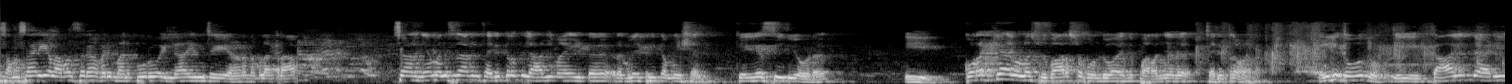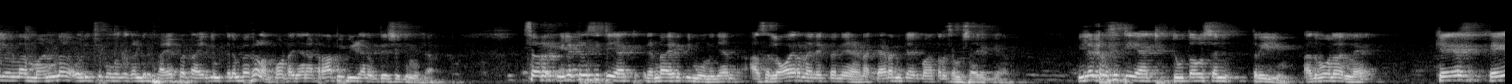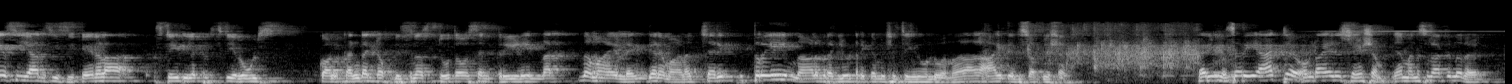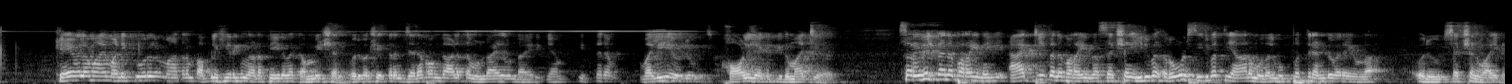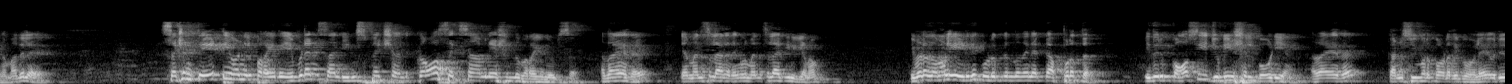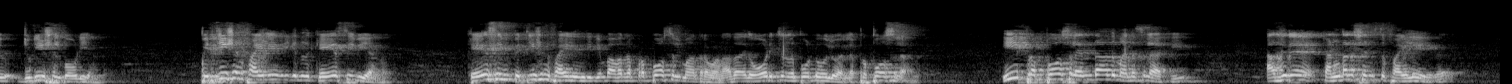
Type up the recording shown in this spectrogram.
സംസാരിക്കാൻ അവസരം അവർ മനഃപൂർവം ഇല്ലാതെയും ചെയ്യുകയാണ്. നമ്മൾ ആ ട്രാപ്പ് സാർ ഞാൻ മനസ്സിലാക്കുന്ന ചരിത്രത്തിൽ ആദ്യമായിട്ട് regulatory commission K S C ബിയോട് ഈ കുറയ്ക്കാനുള്ള ശുപാർശ കൊണ്ടുപോവാ എന്ന് പറഞ്ഞത് ചരിത്രമാണ്. എനിക്ക് തോന്നുന്നു ഈ കാലിന്റെ അടിയിലുള്ള മണ്ണ് ഒലിച്ചു പോകുന്നത് കണ്ട് ഭയപ്പെട്ടായിരിക്കും ഇത്തരം ബഹളം. പോട്ടെ ഞാൻ ആ ട്രാപ്പിൽ വീഴാൻ ഉദ്ദേശിക്കുന്നില്ല. സർ ഇലക്ട്രിസിറ്റി ആക്ട് രണ്ടായിരത്തി മൂന്ന് ഞാൻ ആസ് എ ലോയർ നിലയിൽ തന്നെയാണ് അക്കാഡമിക്കായി മാത്രം സംസാരിക്കുകയാണ്. ഇലക്ട്രിസിറ്റി ആക്ട് ടൂ തൗസൻഡ് ത്രീയും അതുപോലെ തന്നെ K S K S C R C C Kerala state electricity rules conduct of business two thousand ത്രീയുടെ നഗ്നമായ ലംഘനമാണ് ചരി ഇത്രയും നാളും റെഗുലേറ്ററി കമ്മീഷൻ ചെയ്തുകൊണ്ടുവന്നത്. അതാണ് ആദ്യത്തെ സബ്മിഷൻ കാര്യം സർ ഈ ആക്ട് ഉണ്ടായതിനു ശേഷം ഞാൻ മനസ്സിലാക്കുന്നത് കേവലമായ മണിക്കൂറുകൾ മാത്രം പബ്ലിക് ഹിയറിംഗ് നടത്തിയിരുന്ന കമ്മീഷൻ ഒരുപക്ഷെ ഇത്തരം ജനപങ്കാളിത്തം ഉണ്ടായതുകൊണ്ടായിരിക്കാം ഇത്തരം വലിയ ഒരു ഹാളിലേക്ക് ഇത് മാറ്റിയത്. സർ ഇതിൽ തന്നെ പറയുന്ന ഈ ആക്ടിൽ തന്നെ പറയുന്ന സെക്ഷൻ ഇരുപത് റൂൾസ് ഇരുപത്തി ആറ് മുതൽ മുപ്പത്തിരണ്ട് വരെയുള്ള ഒരു സെക്ഷൻ വായിക്കണം. അതിൽ സെക്ഷൻ തേർട്ടി വണ്ണിൽ പറയുന്നത് evidence and inspection and cross examination എന്ന് പറയുന്നുണ്ട് സർ അതായത് ഞാൻ മനസ്സിലാക്കുക നിങ്ങൾ മനസ്സിലാക്കിയിരിക്കണം. ഇവിടെ നമ്മൾ എഴുതി കൊടുക്കുന്നതിനൊക്കെ അപ്പുറത്ത് ഇതൊരു കോസി ജുഡീഷ്യൽ ബോഡിയാണ് അതായത് കൺസ്യൂമർ കോടതി പോലെ ഒരു ജുഡീഷ്യൽ ബോഡിയാണ് പെറ്റീഷൻ ഫയൽ ചെയ്തിരിക്കുന്നത് കെ എസ് സി ബി ആണ്. K S C B petition file ചെയ്തിരിക്കുമ്പോൾ അവരുടെ പ്രപ്പോസൽ മാത്രമാണ്. അതായത് ഓഡിറ്റ് റിപ്പോർട്ട് പോലും അല്ല പ്രപ്പോസലാണ് ഈ പ്രപ്പോസൽ എന്താണെന്ന് മനസ്സിലാക്കി അതിന് കണ്ടൻഷൻസ് ഫയൽ ചെയ്ത്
